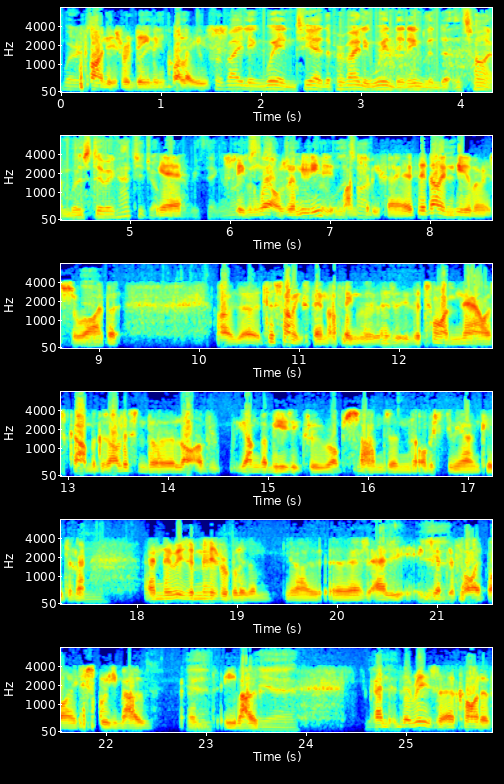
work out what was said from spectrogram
whereas Find its redeeming qualities. The prevailing wind, yeah, the prevailing wind in England at the time was doing hatchet jobs yeah, and everything. And I Steven Wells, get the in trouble music all the one, to be fair. If they're done in humour, it's all right, but uh, to some extent, I think that the time now has come because I listen to a lot of younger music through Rob's sons and obviously my own kids and that. Mm. And there is a miserablism, you know, uh, as, as exemplified by screamo and emo. Yeah. And there is a kind of,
